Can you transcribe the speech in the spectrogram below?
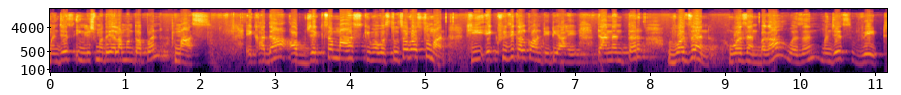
म्हणजेच इंग्लिशमध्ये याला म्हणतो आपण मास. एखाद्या ऑब्जेक्टचं मास किंवा वस्तूचं वस्तुमान ही एक फिजिकल क्वांटिटी आहे. त्यानंतर वजन वजन बघा वजन म्हणजेच वेट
